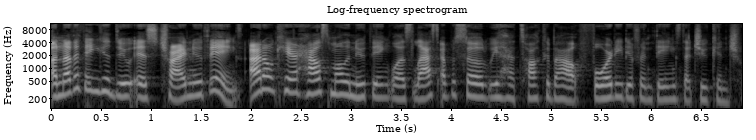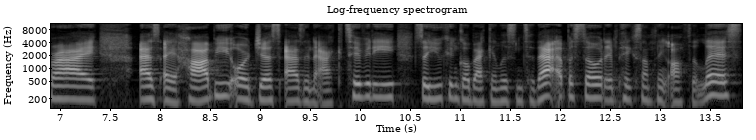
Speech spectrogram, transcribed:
Another thing you can do is try new things. I don't care how small the new thing was. Last episode, we had talked about 40 different things that you can try as a hobby or just as an activity. So you can go back and listen to that episode and pick something off the list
